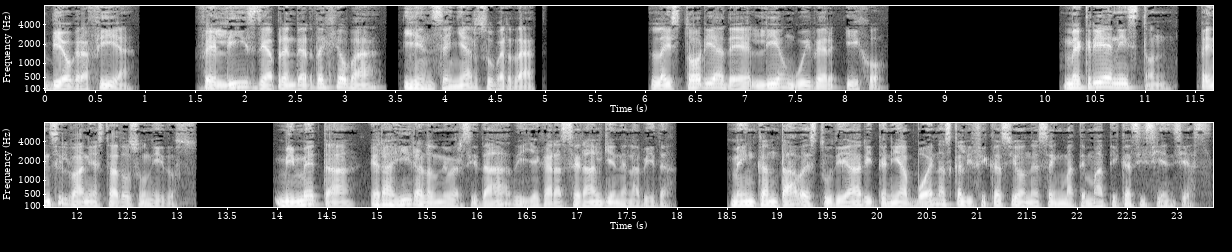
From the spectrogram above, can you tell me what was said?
Biografía. Feliz de aprender de Jehová y enseñar su verdad. La historia de Leon Weaver, hijo. Me crié en Easton, Pensilvania, Estados Unidos. Mi meta era ir a la universidad y llegar a ser alguien en la vida. Me encantaba estudiar y tenía buenas calificaciones en matemáticas y ciencias.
